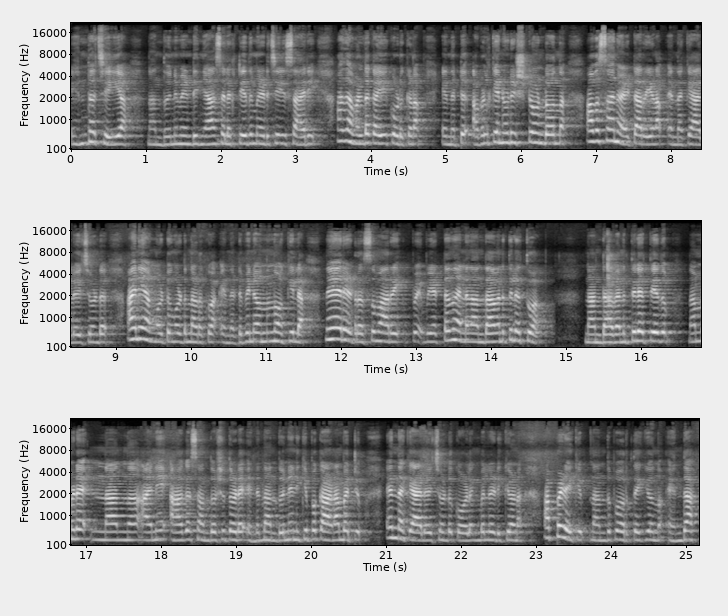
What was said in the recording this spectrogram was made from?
എന്താ ചെയ്യുക നന്ദുവിന് വേണ്ടി ഞാൻ സെലക്ട് ചെയ്ത് മേടിച്ച ഈ സാരി അത് അവളുടെ കയ്യിൽ കൊടുക്കണം. എന്നിട്ട് അവൾക്ക് എന്നോട് ഇഷ്ടമുണ്ടോ എന്ന് അവസാനമായിട്ട് അറിയണം എന്നൊക്കെ ആലോചിച്ചുകൊണ്ട് അനി അങ്ങോട്ടും ഇങ്ങോട്ടും നടക്കുക എന്നിട്ട് പിന്നെ ഒന്നും നോക്കില്ല നേരെ ഡ്രസ്സ് മാറി. പെട്ടെന്ന് തന്നെ നന്ദാവനത്തിലെത്തുക നന്ദാവനത്തിലെത്തിയതും നമ്മുടെ അനി ആകെ സന്തോഷത്തോടെ എന്റെ നന്ദുവിനെ എനിക്കിപ്പോൾ കാണാൻ പറ്റും എന്നൊക്കെ ആലോചിച്ചുകൊണ്ട് കോളിംഗ് ബെൽ അടിക്കുകയാണ് അപ്പോഴേക്കും നന്ദു പുറത്തേക്ക് വന്നു. എന്താ?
